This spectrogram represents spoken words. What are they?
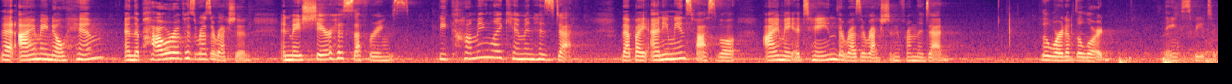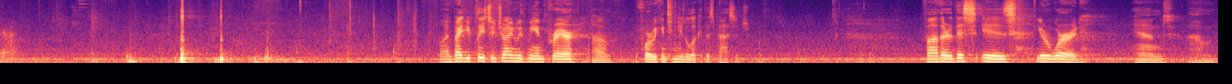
that I may know him and the power of his resurrection, and may share his sufferings, becoming like him in his death, that by any means possible I may attain the resurrection from the dead. The word of the Lord. Thanks be to God. Well, I invite you please to join with me in prayer um, before we continue to look at this passage. Father, this is your word. And um,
